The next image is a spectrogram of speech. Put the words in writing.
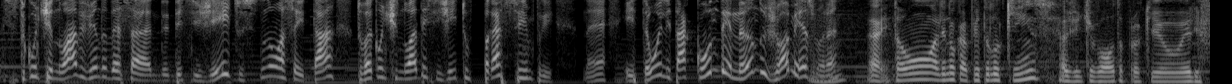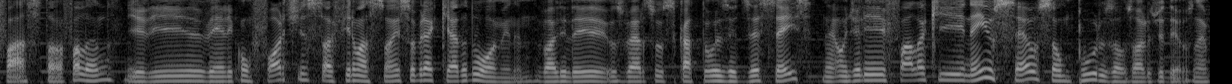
Se tu continuar vivendo dessa, de- desse jeito, se tu não aceitar, tu vai continuar desse jeito pra sempre, né? Então ele tá condenando Jó mesmo, né? É, então ali no capítulo 15, a gente volta para o que o Elifaz estava falando, e ele vem ali com fortes afirmações sobre a queda do homem, né? Vale ler os versos 14 a 16, né? Onde ele fala que nem os céus são puros aos olhos de Deus, né?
